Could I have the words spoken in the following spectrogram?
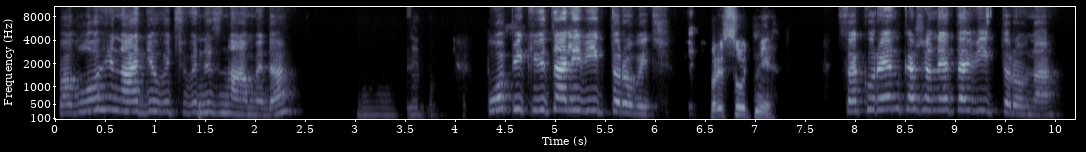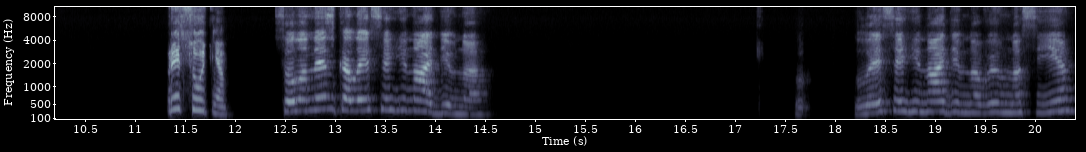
Павло Геннадійович, ви не з нами, да? Попік Віталій Вікторович. Присутні. Сакуренка Жанета Вікторовна. Присутня. Солоненка Леся Геннадівна. Леся Геннадівна, ви в нас є?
